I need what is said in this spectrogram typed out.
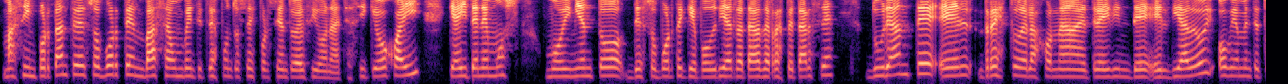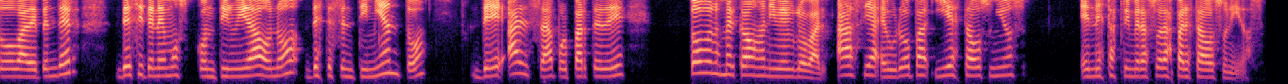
más importante de soporte en base a un 23.6% del Fibonacci. Así que ojo ahí, que ahí tenemos movimiento de soporte que podría tratar de respetarse durante el resto de la jornada de trading del día de hoy. Obviamente todo va a depender de si tenemos continuidad o no de este sentimiento de alza por parte de todos los mercados a nivel global, Asia, Europa y Estados Unidos en estas primeras horas para Estados Unidos.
